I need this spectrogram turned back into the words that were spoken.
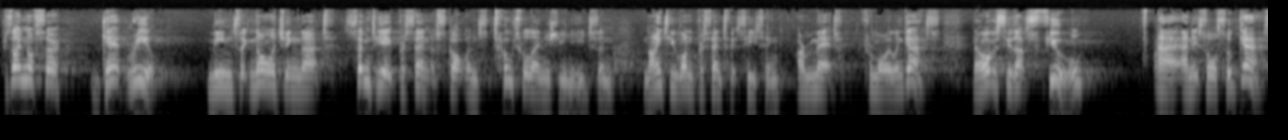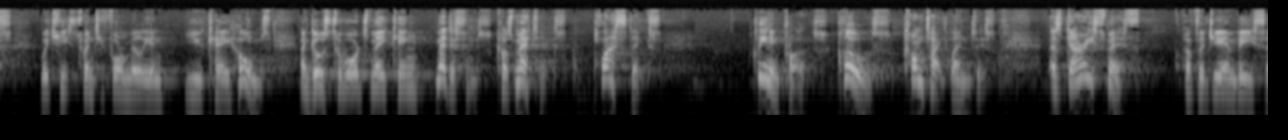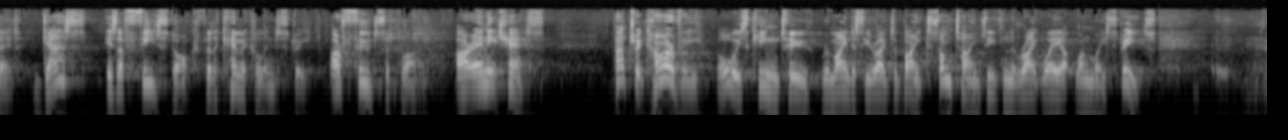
Presiding officer, get real means acknowledging that 78% of Scotland's total energy needs and 91% of its heating are met from oil and gas. Now, obviously, that's fuel, uh, and it's also gas, which heats 24 million UK homes and goes towards making medicines, cosmetics, plastics, cleaning products, clothes, contact lenses. As Gary Smith of the GMB said, gas is a feedstock for the chemical industry, our food supply, our NHS. Patrick Harvey, always keen to remind us he rides a bike, sometimes even the right way up one-way streets,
